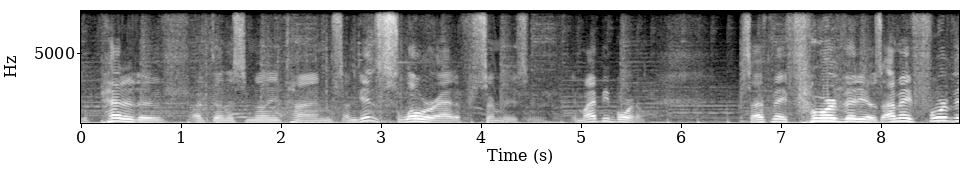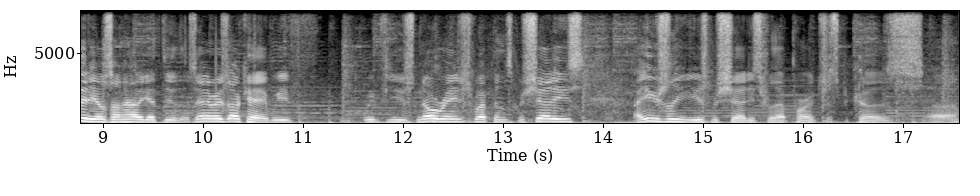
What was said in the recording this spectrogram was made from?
repetitive. I've done this a million times. I'm getting slower at it for some reason. It might be boredom. So I've made four videos. I made four videos on how to get through this. Anyways, okay, we've we've used no ranged weapons, machetes. I usually use machetes for that part just because uh,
